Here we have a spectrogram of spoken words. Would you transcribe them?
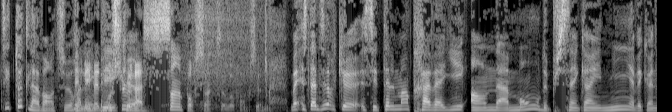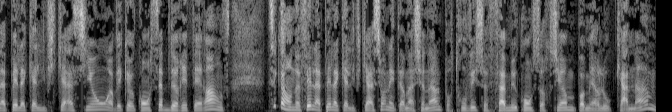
Tu sais, toute l'aventure mais, mais olympique... êtes-vous sûr euh, à 100 que ça va fonctionner? Ben, c'est-à-dire que c'est tellement travaillé en amont depuis cinq ans et demi, avec un appel à qualification, avec un concept de référence. Tu sais, quand on a fait l'appel à qualification à l'international pour trouver ce fameux consortium Pomerleau-Canam,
